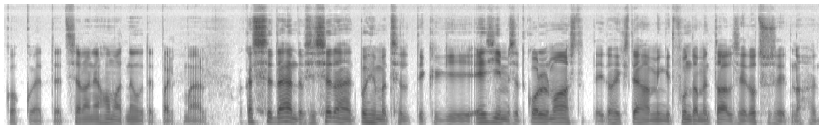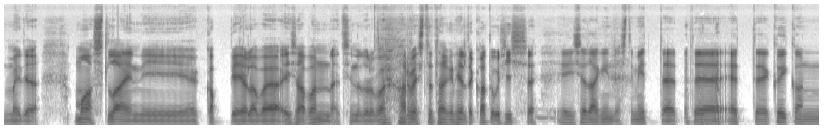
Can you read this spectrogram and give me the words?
kokku, et, et seal on jah, omad nõuded palkmajal kas see tähendab siis seda, et põhimõtteliselt ikkagi esimesed kolm aastat ei tohiks teha mingeid fundamentaalseid otsuseid, noh, et ma ei tea, maast laeni kappi ei ole vaja, ei saa panna, et sinna tuleb arvestada ka nii-öelda kadu sisse? ei, seda kindlasti mitte, et, et kõik on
